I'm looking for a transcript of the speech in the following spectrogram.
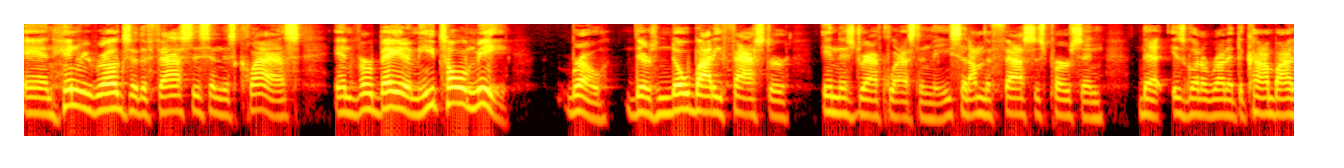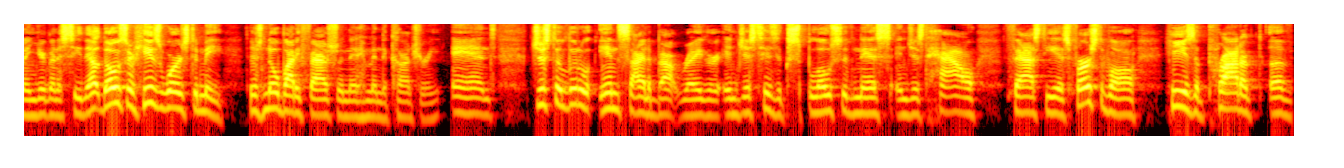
and Henry Ruggs are the fastest in this class. And verbatim, he told me, bro, there's nobody faster in this draft class than me. He said, I'm the fastest person that is going to run at the combine, and you're going to see that. Those are his words to me. There's nobody faster than him in the country. And just a little insight about Reagor and just his explosiveness and just how fast he is. First of all, he is a product of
